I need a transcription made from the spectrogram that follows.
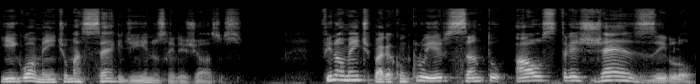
e, igualmente, uma série de hinos religiosos. Finalmente, para concluir, Santo Austregésilo,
